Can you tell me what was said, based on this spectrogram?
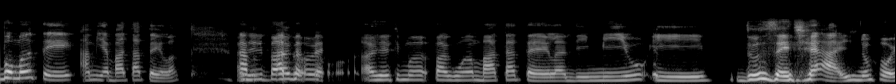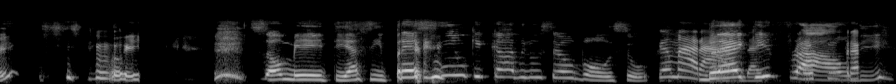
vou manter a minha batatela. A, A gente pagou, batatela. a gente pagou uma batatela de mil e duzentos reais, não foi? Foi. Somente, assim, precinho que cabe no seu bolso. Camarada. Black pra Fraud.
